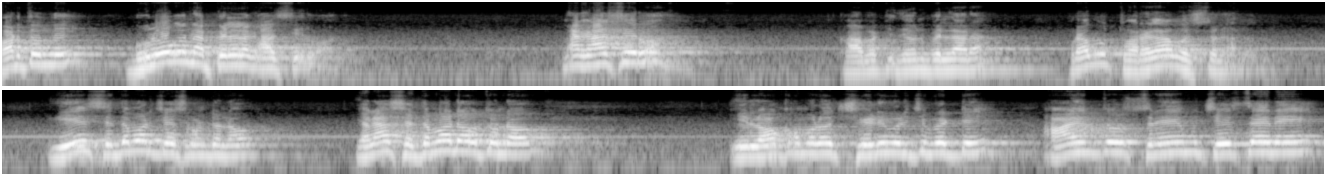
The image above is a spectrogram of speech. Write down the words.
పడుతుంది. భూలోకం నా పిల్లలకు ఆశీర్వాదం. నాకు ఆశీర్వాదం. కాబట్టి దేవుని పిల్లారా ప్రభు త్వరగా వస్తున్నారు ఏం సిద్ధపడి చేసుకుంటున్నావు? ఎలా సిద్ధపాటు అవుతుండవు ఈ లోకంలో చెడు విడిచిపెట్టి ఆయనతో స్నేహం చేస్తేనే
